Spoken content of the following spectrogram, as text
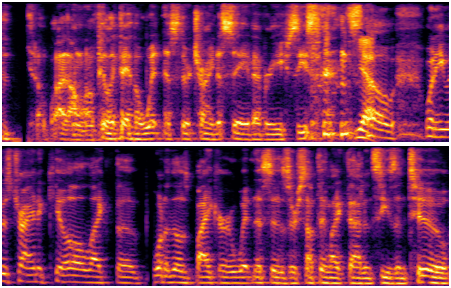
you know, I don't know. I feel like they have a witness they're trying to save every season. so yeah. when he was trying to kill like the one of those biker witnesses or something like that in season two,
